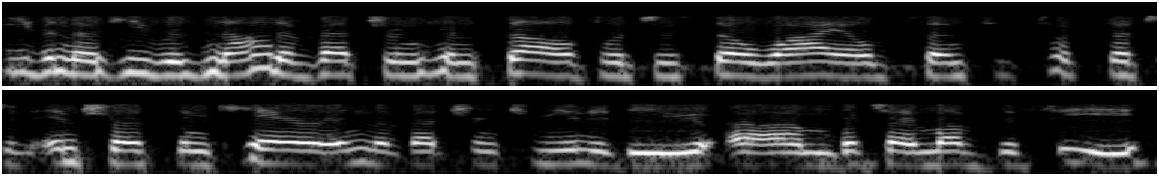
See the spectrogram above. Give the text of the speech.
even though he was not a veteran himself, which is so wild since he took such an interest and care in the veteran community, um, which I love to see.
